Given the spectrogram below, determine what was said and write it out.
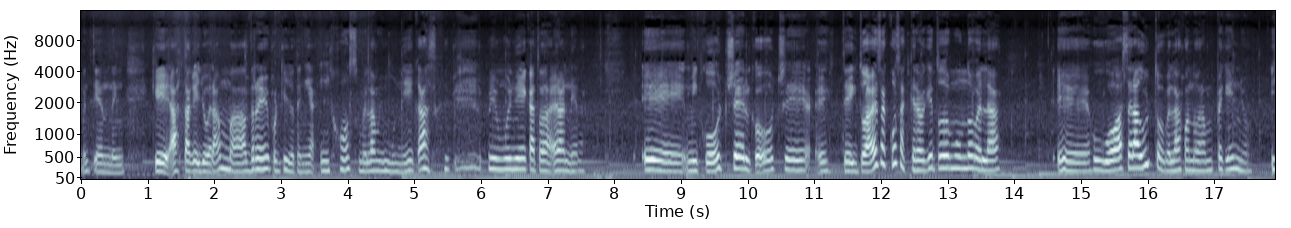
¿me entienden? Que hasta que yo era madre, porque yo tenía hijos, ¿verdad? Mis muñecas, mis muñecas todas eran nenas. Eh, mi coche, el coche, este, y todas esas cosas. Creo que todo el mundo, ¿verdad? Eh, jugó a ser adulto, ¿verdad? Cuando éramos pequeños.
